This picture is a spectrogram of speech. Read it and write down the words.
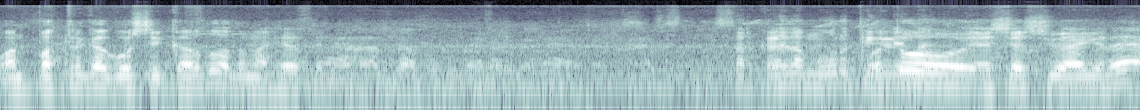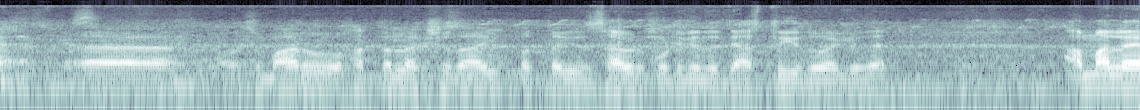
ಒಂದು ಪತ್ರಿಕಾಗೋಷ್ಠಿ ಕರೆದು ಅದನ್ನು ಹೇಳ್ತೀನಿ. ಸರ್ ಕಳೆದ ಮೂರು ಇವತ್ತು ತಿಂಗಳಿಂದ ಯಶಸ್ವಿಯಾಗಿದೆ ಆ, ಸುಮಾರು ಹತ್ತು ಲಕ್ಷದ ಇಪ್ಪತ್ತೈದು ಸಾವಿರ ಕೋಟಿಗಿಂತ ಜಾಸ್ತಿ ಇದು ಆಗಿದೆ. ಆಮೇಲೆ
